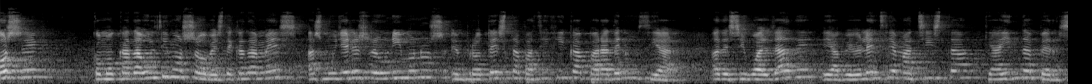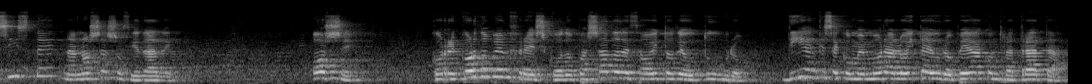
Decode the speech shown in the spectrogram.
Hoxe, como cada último xoves de cada mes, as mulleres reunímonos en protesta pacífica para denunciar a desigualdade e a violencia machista que aínda persiste na nosa sociedade. Hoxe, co recordo ben fresco do pasado 18 de outubro, día en que se conmemora a loita europea contra a trata,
